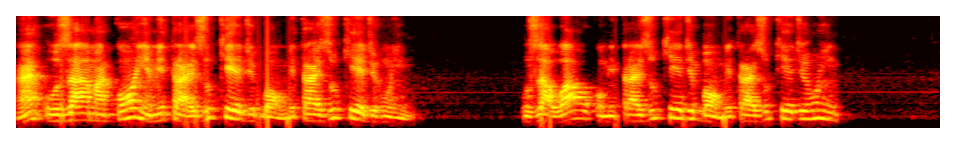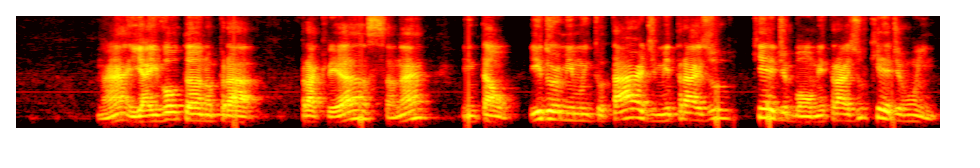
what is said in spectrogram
Né? Usar a maconha me traz o que de bom? Me traz o que de ruim? Usar o álcool me traz o que de bom? Me traz o que de ruim? Né? E aí, voltando para a criança, né? Então, ir dormir muito tarde me traz o que de bom? Me traz o que de ruim?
